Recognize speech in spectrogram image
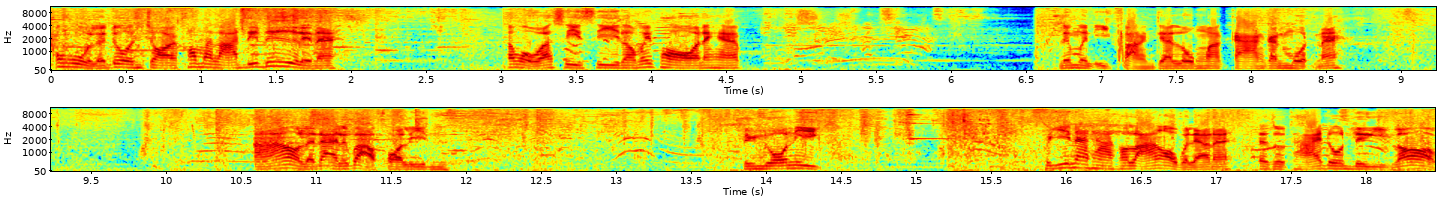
โอ้โห แล้วโดนจอยเข้ามาล้านดื้อเลยนะ ต้องบอกว่าซีซีเราไม่พอนะครับ แล้วเหมือนอีกฝั่งจะลงมากลางกันหมดนะ อ้าว แล้วได้หรือเปล่าฟอร์ลินดึงโดนอีกเมื่อกี้นาธาเขาล้างออกไปแล้วนะ แต่สุดท้ายโดนดึงอีกรอบ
